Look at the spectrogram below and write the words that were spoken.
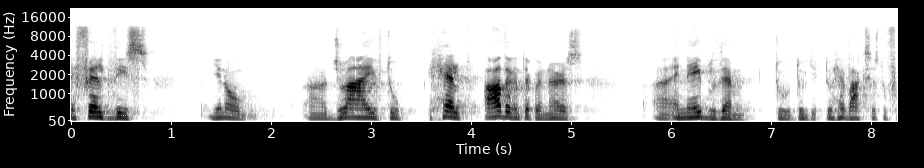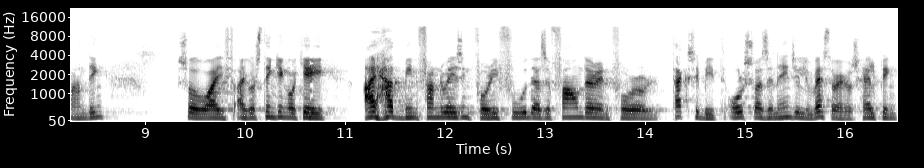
I felt this, you know, uh, drive to help other entrepreneurs uh, enable them to, to, to have access to funding. So I, I was thinking, okay, I had been fundraising for eFood as a founder and for Taxibeat also as an angel investor. I was helping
